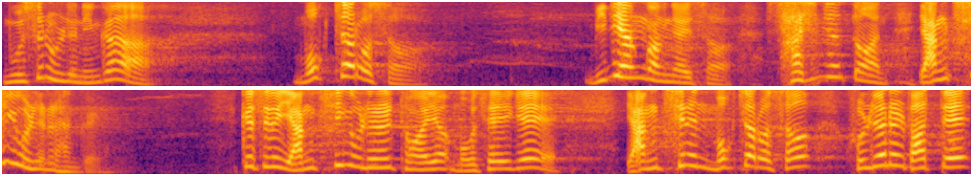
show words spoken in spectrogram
무슨 훈련인가? 목자로서 미디안 광야에서 40년 동안 양치기 훈련을 한 거예요. 그래서 그 양치기 훈련을 통하여 모세에게 양치는 목자로서 훈련을 받되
